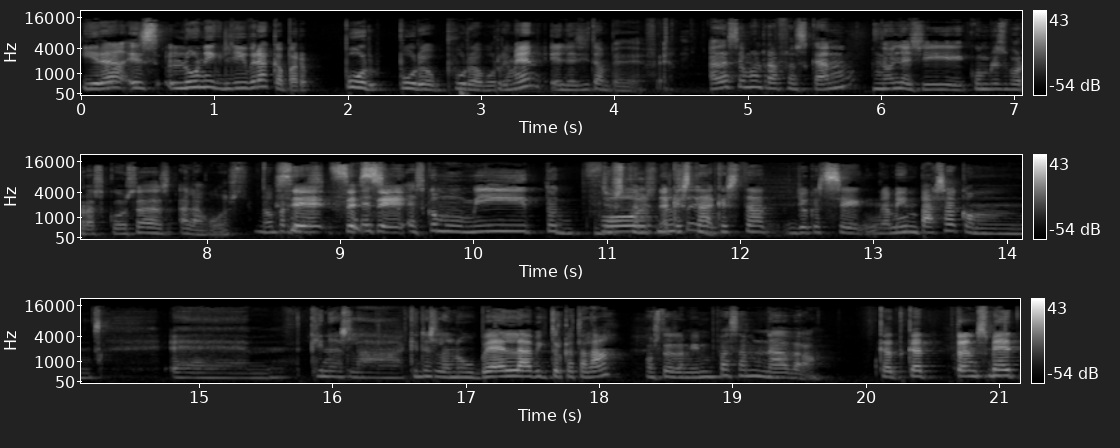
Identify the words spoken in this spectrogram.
i era, és l'únic llibre que per pur, pur, pur avorriment he llegit en PDF. Ha de ser molt refrescant no llegir Cumbres borrascoses a l'agost, no? Sí, és, sí, és, sí. És com humit, tot fos, no aquesta, sé. aquesta, jo què sé, a mi em passa com... Eh, quina, és la, quina és la novel·la, Víctor Català? Ostres, a mi em passa amb nada. Que, que et transmet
